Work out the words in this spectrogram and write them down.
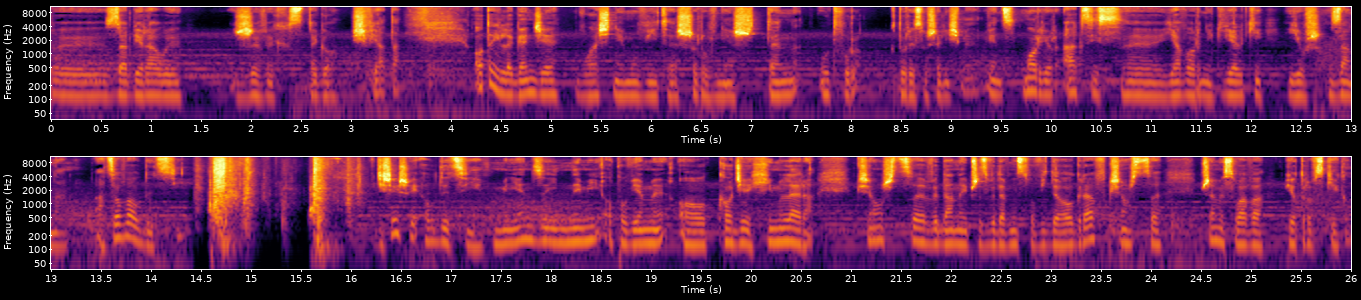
e, zabierały żywych z tego świata. O tej legendzie właśnie mówi też również ten utwór, który słyszeliśmy, więc Morior Axis, e, Jawornik Wielki już za nami. A co w audycji? Dzisiejszej audycji innymi opowiemy o kodzie Himmlera, książce wydanej przez wydawnictwo Wideograf, książce Przemysława Piotrowskiego.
